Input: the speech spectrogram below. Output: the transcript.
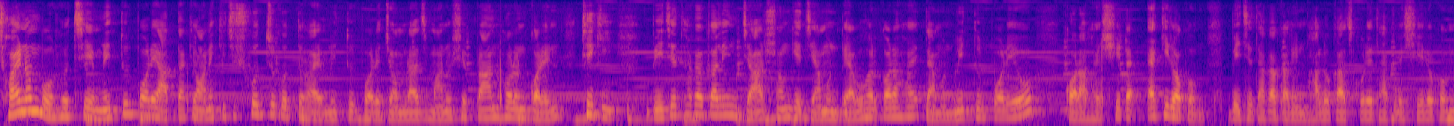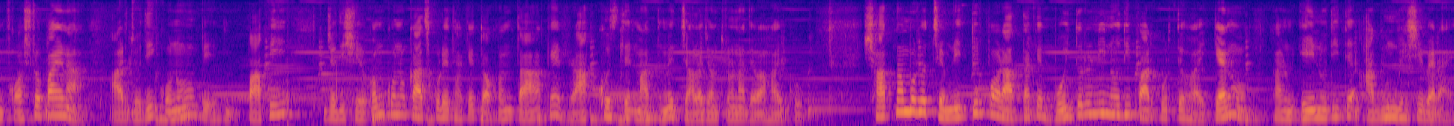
ছয় নম্বর হচ্ছে, মৃত্যুর পরে আত্মাকে অনেক কিছু সহ্য করতে হয়। মৃত্যুর পরে যমরাজ মানুষের প্রাণ হরণ করেন। ঠিকই, বেঁচে থাকাকালীন যার সঙ্গে যেমন ব্যবহার করা হয়, তেমন মৃত্যুর পরেও করা হয়। সেটা একই রকম। বেঁচে থাকাকালীন ভালো কাজ করে থাকলে সেরকম কষ্ট পায় না। আর যদি কোনো পাপী যদি সেরকম কোনো কাজ করে থাকে, তখন তাকে রাক্ষসদের মাধ্যমে জ্বালা যন্ত্রণা দেওয়া হয় খুব। সাত নম্বর হচ্ছে, মৃত্যুর পর আত্মাকে বৈতরণী নদী পার করতে হয়। কেন? কারণ এই নদীতে আগুন ভেসে বেড়ায়।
